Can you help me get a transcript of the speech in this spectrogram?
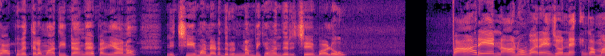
பாக்கு வெத்தலை மாற்றிட்டாங்க கல்யாணம் நிச்சயமாக நடந்துரும்னு நம்பிக்கை வந்துருச்சு பாலு. பாரு நானும் வரேன்னு சொன்னேன். எங்கள் அம்மா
